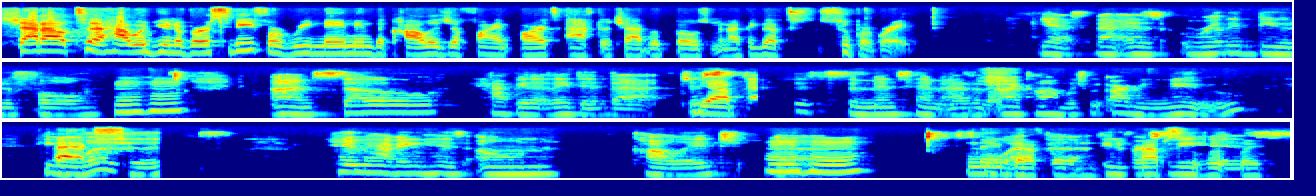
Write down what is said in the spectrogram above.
shout out to howard university for renaming the college of fine arts after chadwick boseman. I think that's super great yes that is really beautiful mm-hmm. i'm so happy that they did that just yep. that just cements him as an icon which we already knew he Facts. was him having his own college uh, mm-hmm. uh, school at the university Absolutely. is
